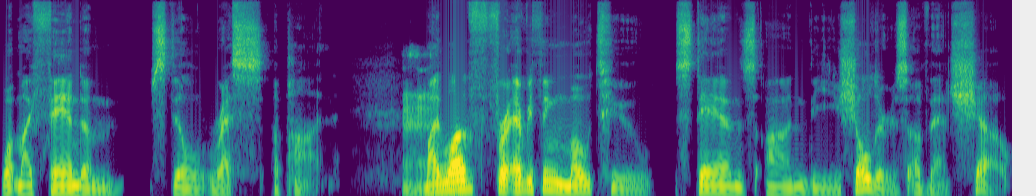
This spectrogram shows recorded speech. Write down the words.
what my fandom still rests upon. Mm-hmm. My love for everything Motu stands on the shoulders of that show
